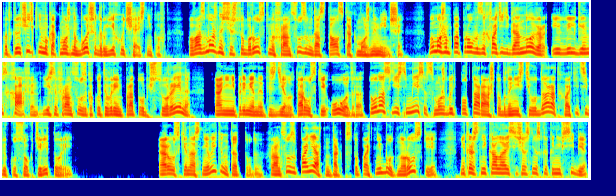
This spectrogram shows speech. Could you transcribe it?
«Подключить к нему как можно больше других участников. По возможности, чтобы русским и французам досталось как можно меньше. Мы можем попробовать захватить Ганновер и Вильгельмсхафен. Если французы какое-то время протопчутся у Рейна, они непременно это сделают, а русские у Одра, то у нас есть месяц, может быть полтора, чтобы нанести удар, отхватить себе кусок территории. А русские нас не выкинут оттуда? Французы, понятно, так поступать не будут, но русские... Мне кажется, Николай сейчас несколько не в себе.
